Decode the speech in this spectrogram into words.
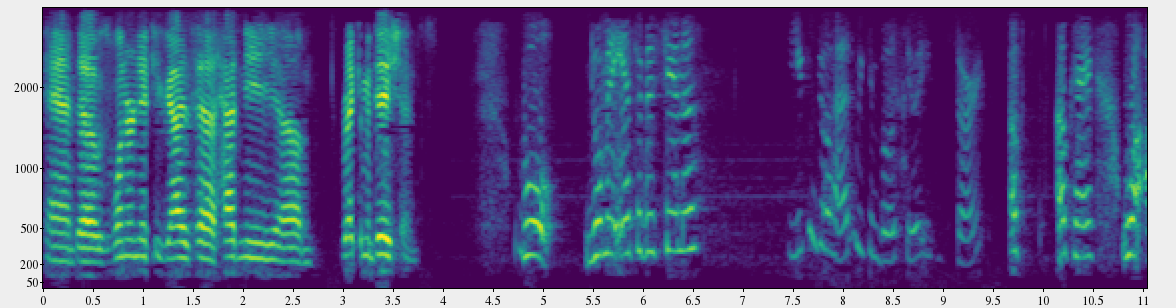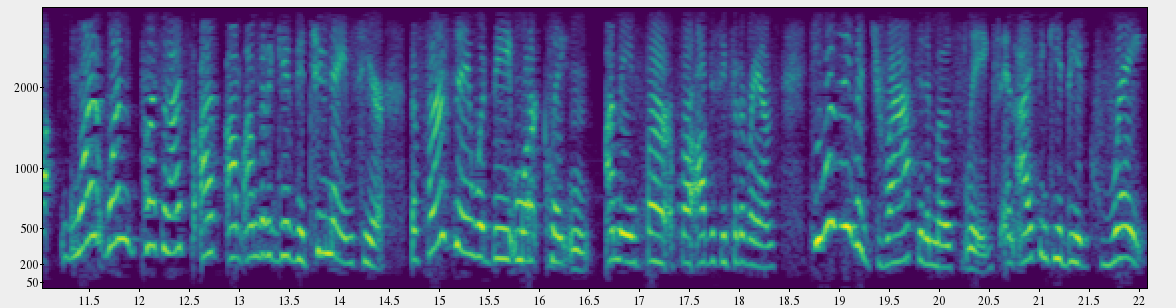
and uh, I was wondering if you guys uh, had any um, recommendations. Well, you want me to answer this, Jana? You can go ahead. We can both do it. You can start. Okay. Okay. Well, uh, one one person I, I I'm, I'm going to give you two names here. The first name would be Mark Clayton. I mean, for for obviously for the Rams, he wasn't even drafted in most leagues, and I think he'd be a great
